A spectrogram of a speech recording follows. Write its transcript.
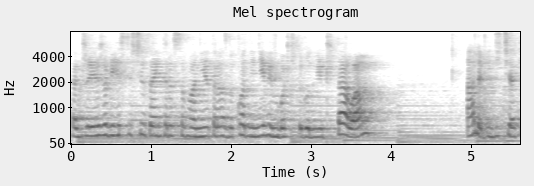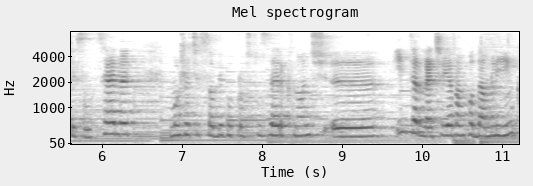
Także jeżeli jesteście zainteresowani, ja teraz dokładnie nie wiem, bo jeszcze tego nie czytałam, ale widzicie jakie są ceny. Możecie sobie po prostu zerknąć yy, w internecie. Ja Wam podam link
